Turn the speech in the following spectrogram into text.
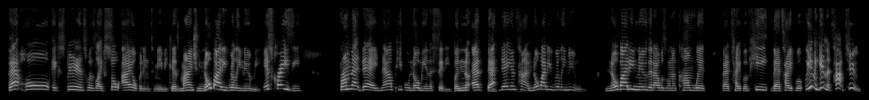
that whole experience was like so eye opening to me because, mind you, nobody really knew me. It's crazy. From that day, now people know me in the city, but no, at that day and time, nobody really knew me. Nobody knew that I was gonna come with that type of heat, that type of even getting the top two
